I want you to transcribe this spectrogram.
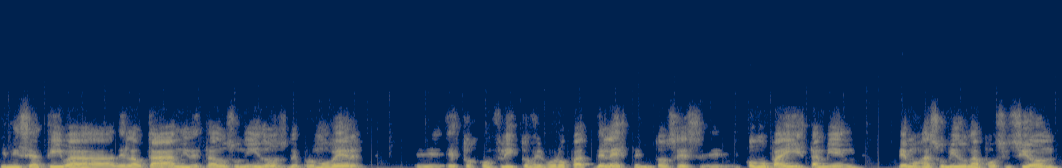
iniciativa de la OTAN y de Estados Unidos de promover estos conflictos en Europa del Este. Entonces, como país también hemos asumido una posición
